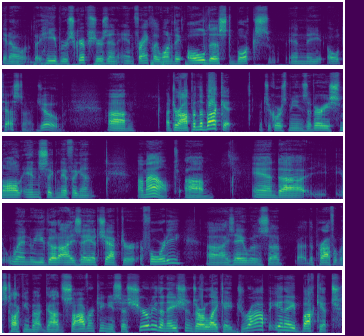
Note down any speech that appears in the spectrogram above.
you know, the Hebrew Scriptures and, and frankly one of the oldest books in the Old Testament, Job. Um, a drop in the bucket, which of course means a very small, insignificant amount. Um, and uh, when you go to Isaiah chapter 40, uh, Isaiah was, uh, the prophet was talking about God's sovereignty, and he says, Surely the nations are like a drop in a bucket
